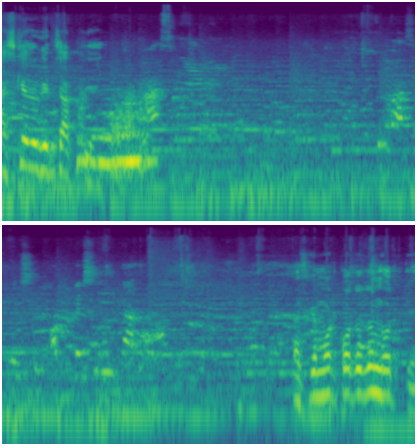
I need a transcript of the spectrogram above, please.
আজকে রোগীর চাপ কি? আজকে মোট কতজন ভর্তি?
